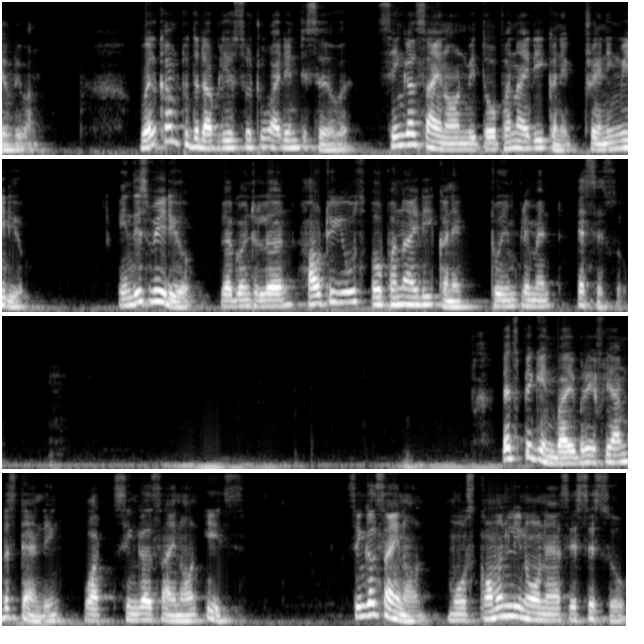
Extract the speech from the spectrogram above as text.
everyone. Welcome to the WSO2 Identity Server Single Sign-On with OpenID Connect training video. In this video, we are going to learn how to use OpenID Connect to implement SSO. Let's begin by briefly understanding what single sign-on is. Single sign-on, most commonly known as SSO,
